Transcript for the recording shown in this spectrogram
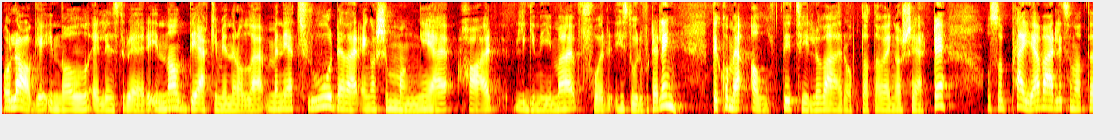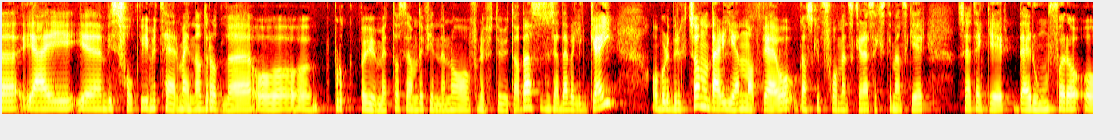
og lage innhold eller instruere innhold. Det er ikke min rolle. Men jeg tror det der engasjementet jeg har liggende i meg for historiefortelling, det kommer jeg alltid til å være opptatt av og engasjert i. Og så pleier jeg å være litt sånn at jeg, hvis folk vil invitere meg inn og drodle og plukke på huet mitt og se om de finner noe fornuftig ut av det, så syns jeg det er veldig gøy å bli brukt sånn. Og det er igjen at vi er jo ganske få mennesker, det er 60 mennesker. Så jeg tenker det er rom for å, å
